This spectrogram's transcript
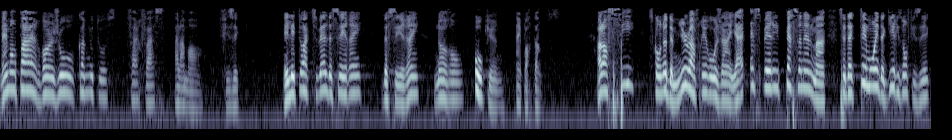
Mais mon père va un jour, comme nous tous, faire face à la mort physique. Et l'état actuel de ses reins, de ses reins n'auront aucune importance. Alors si ce qu'on a de mieux à offrir aux gens et à espérer personnellement, c'est d'être témoin de guérison physique,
